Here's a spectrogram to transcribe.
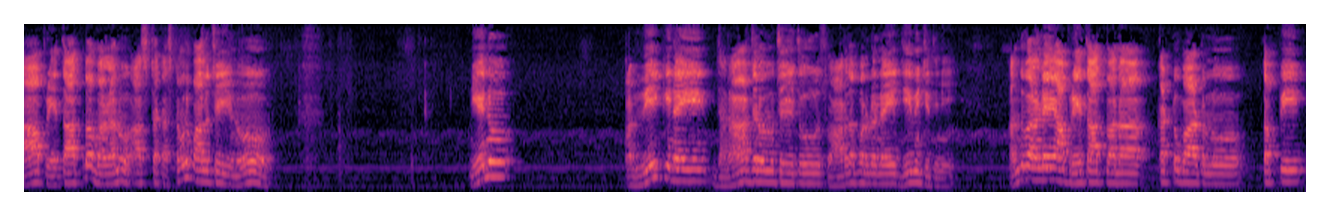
ఆ ప్రేతాత్మ మనలను అష్ట కష్టములు పాలు చేయును. నేను అవివేకినై ధనార్జనము చేయుచు స్వార్థపరుడనై జీవించి తిని అందువలనే ఆ ప్రేతాత్మ నా కట్టుబాటును తప్పి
